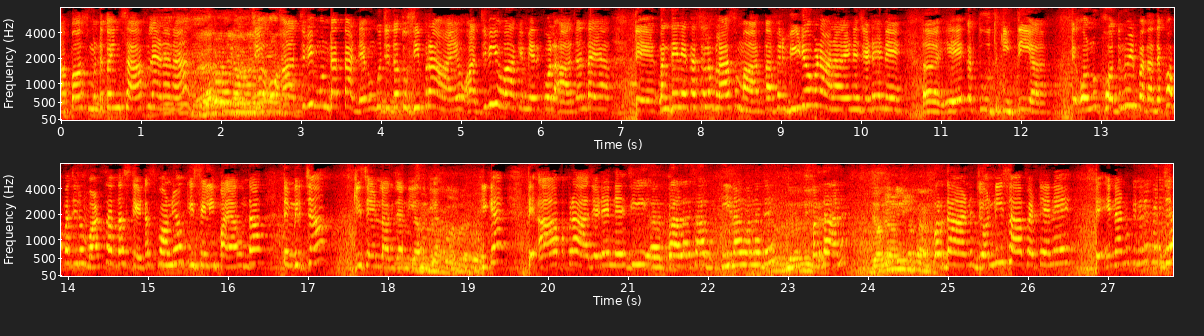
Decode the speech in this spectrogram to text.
ਆਪਾਂ ਉਸ ਮੁੰਡੇ ਤੋਂ ਇਨਸਾਫ ਲੈਣਾ ਨਾ। ਜੇ ਉਹ ਅੱਜ ਵੀ ਮੁੰਡਾ ਵਾਂਗੂ ਜਿੱਦਾਂ ਤੁਸੀਂ ਭਰਾ ਆਏ ਹੋ ਅੱਜ ਵੀ ਉਹ ਆ ਕੇ ਮੇਰੇ ਕੋਲ ਆ ਜਾਂਦਾ ਆ। ਤੇ ਬੰਦੇ ਨੇ ਤਾਂ ਚਲੋ ਗਲਾਸ ਮਾਰਤਾ ਫਿਰ ਵੀਡੀਓ ਬਣਾਉਣ ਵਾਲੇ ਨੇ ਜਿਹੜੇ ਨੇ ਅਹ, ਇਹ ਕਰਤੂਤ ਕੀਤੀ ਆ। ਤੇ ਉਹਨੂੰ ਖੁਦ ਨੂੰ ਵੀ ਪਤਾ ਦੇਖੋ ਆਪਾਂ ਜਦੋਂ WhatsApp ਦਾ ਸਟੇਟਸ ਪਾਉਂਦੇ ਹੋ ਕਿਸੇ ਲਈ ਪਾਇਆ ਹੁੰਦਾ ਤੇ ਮਿਰਚਾਂ ਕਿਸੇ ਨੂੰ ਲੱਗ ਜਾਂਦੀਆਂ ਹੁੰਦੀਆਂ। ਠੀਕ ਹੈ? ਤੇ ਆਹ ਭਰਾ ਜਿਹੜੇ ਨੇ ਜੀ ਅਹ, ਕਾਲਾ ਸਾਹਿਬ ਕੀ ਨਾਮ ਉਹਨਾਂ ਦੇ? ਪ੍ਰਧਾਨ? ਪ੍ਰਧਾਨ ਜੋਨੀ ਸਾਹਿਬ ਬੈਠੇ ਨੇ। ਤੇ ਇਹਨਾਂ ਨੂੰ ਕਿਹਨੇ ਨੇ ਭੇਜਿਆ?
